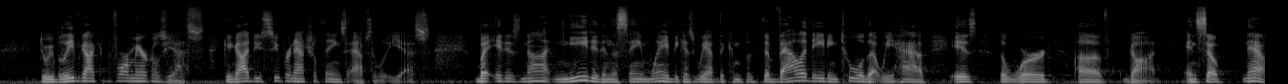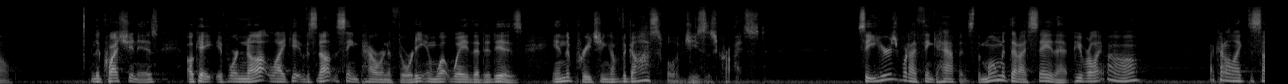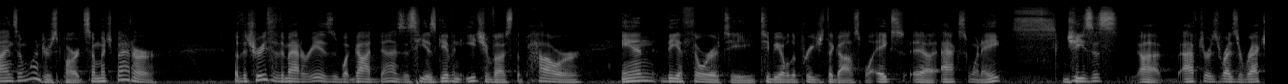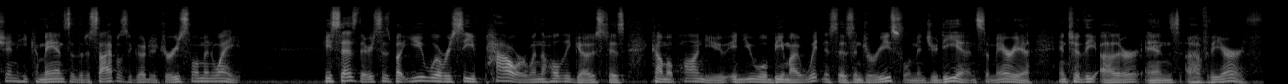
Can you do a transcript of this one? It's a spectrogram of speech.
Do we believe God can perform miracles? Yes. Can God do supernatural things? Absolutely yes. but it is not needed in the same way because we have the, the validating tool that we have is the Word of God. And so now, the question is okay, if we're not like it, if it's not the same power and authority, in what way that it is? In the preaching of the gospel of Jesus Christ. See, here's what I think happens. The moment that I say that, people are like, oh, I kind of like the signs and wonders part so much better. But the truth of the matter is, what God does is He has given each of us the power and the authority to be able to preach the gospel. Acts, uh, Acts 1 8, Jesus, uh, after his resurrection, he commands the disciples to go to Jerusalem and wait. He says there, he says, But you will receive power when the Holy Ghost has come upon you, and you will be my witnesses in Jerusalem and Judea and Samaria and to the other ends of the earth.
